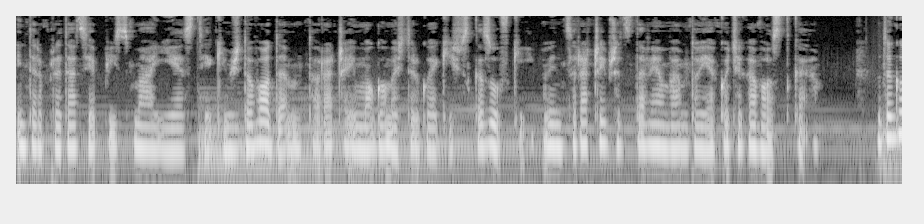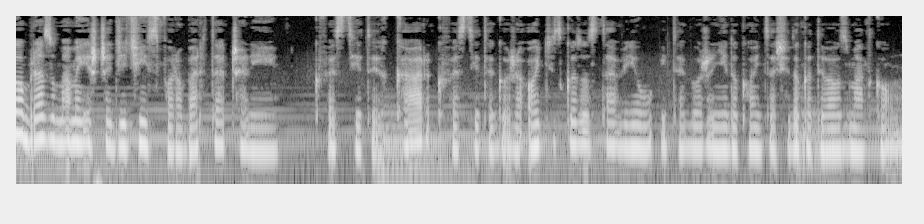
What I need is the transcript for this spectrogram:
interpretacja pisma jest jakimś dowodem, to raczej mogą być tylko jakieś wskazówki, więc raczej przedstawiam Wam to jako ciekawostkę. Do tego obrazu mamy jeszcze dzieciństwo Roberta, czyli kwestie tych kar, kwestie tego, że ojciec go zostawił i tego, że nie do końca się dogadywał z matką.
